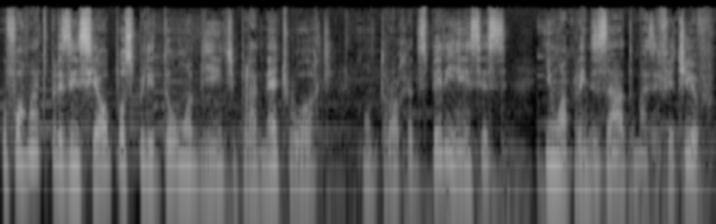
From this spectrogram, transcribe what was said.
O formato presencial possibilitou um ambiente para network com troca de experiências e um aprendizado mais efetivo.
